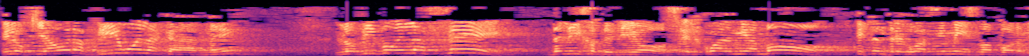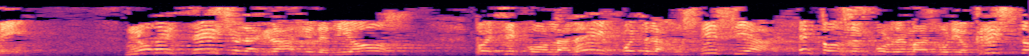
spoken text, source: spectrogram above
Y lo que ahora vivo en la carne, lo vivo en la fe del Hijo de Dios, el cual me amó y se entregó a sí mismo por mí. No desecho la gracia de Dios, pues si por la ley fuese la justicia, entonces por demás murió Cristo.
